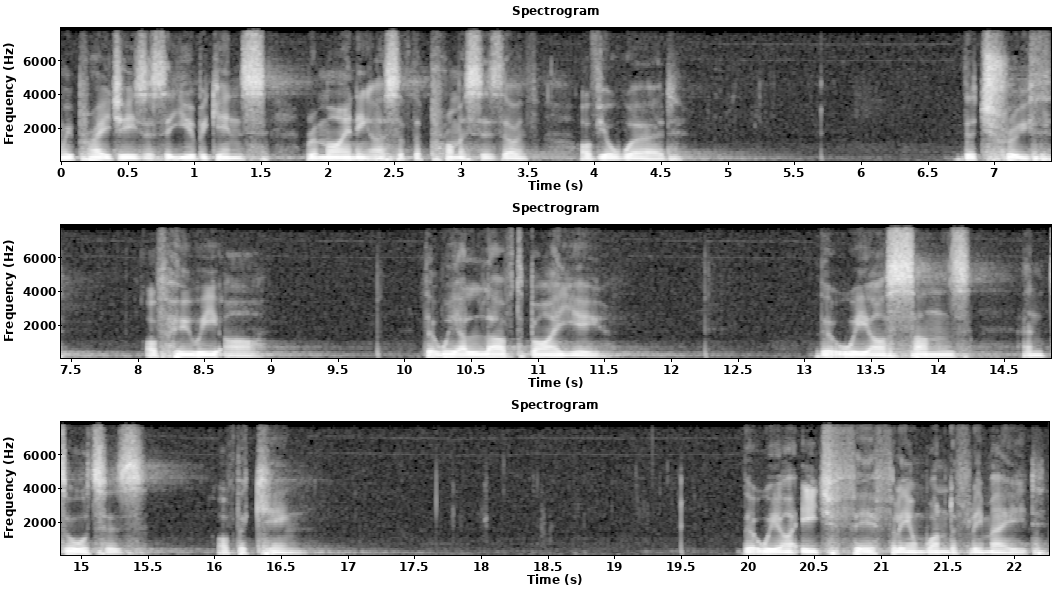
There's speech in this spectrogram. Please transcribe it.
And we pray, Jesus, that you begins reminding us of the promises of, of your word. the truth of who we are that we are loved by you, that we are sons and daughters of the King, that we are each fearfully and wonderfully made,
